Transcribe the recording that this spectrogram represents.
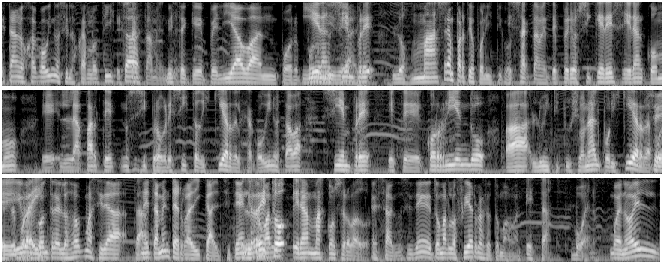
estaban los jacobinos y los carlotistas, Exactamente. viste que peleaban por, por y eran siempre los más... eran partidos políticos. Exactamente, pero si querés eran como eh, la parte, no sé si progresista o de izquierda, el jacobino estaba siempre este, corriendo a lo institucional por izquierda, puede ser por iba en ahí. contra de los dogmas era Está. netamente radical. Si El que tomar- resto era más conservador. Exacto, si tenían que tomar los fierros lo tomaban. Está, bueno. Bueno, él,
